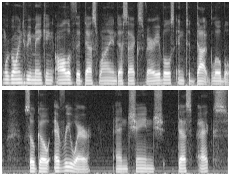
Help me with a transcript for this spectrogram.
we're going to be making all of the desy and desx variables into dot global. So go everywhere and change desx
